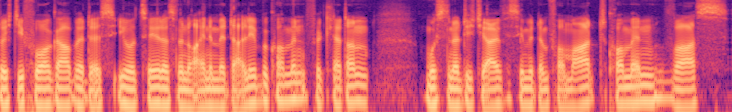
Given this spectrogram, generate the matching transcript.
durch die Vorgabe des IOC, dass wir nur eine Medaille bekommen für Klettern, musste natürlich die IFSC mit einem Format kommen, was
